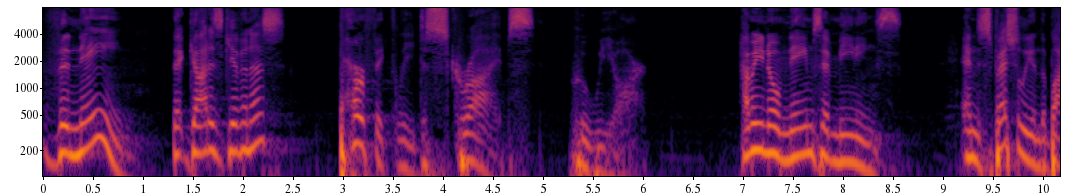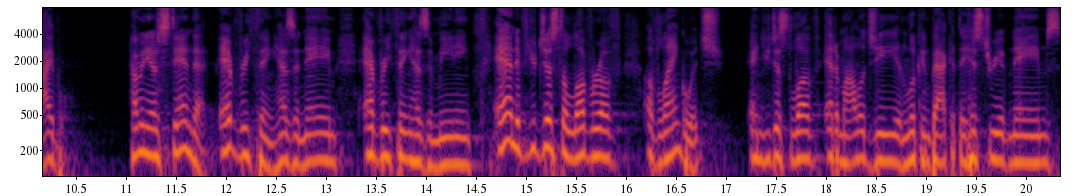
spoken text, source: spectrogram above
the name that God has given us perfectly describes who we are. How many know names have meanings? And especially in the Bible. How many understand that? Everything has a name, everything has a meaning. And if you're just a lover of, of language and you just love etymology and looking back at the history of names,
